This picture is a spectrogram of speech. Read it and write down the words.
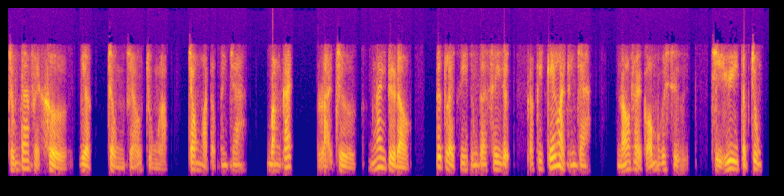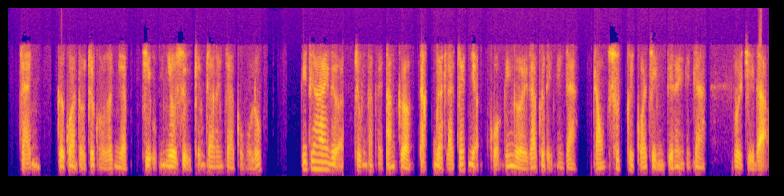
Chúng ta phải khử việc trồng chéo trùng lập trong hoạt động thanh tra bằng cách loại trừ ngay từ đầu, tức là khi chúng ta xây dựng các cái kế hoạch thanh tra, nó phải có một cái sự chỉ huy tập trung, tránh cơ quan tổ chức của doanh nghiệp chịu nhiều sự kiểm tra thanh tra cùng một lúc cái thứ hai nữa chúng ta phải tăng cường đặc biệt là trách nhiệm của cái người ra quyết định thanh tra. Trong suốt cái quá trình tiến hành thanh tra vừa chỉ đạo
